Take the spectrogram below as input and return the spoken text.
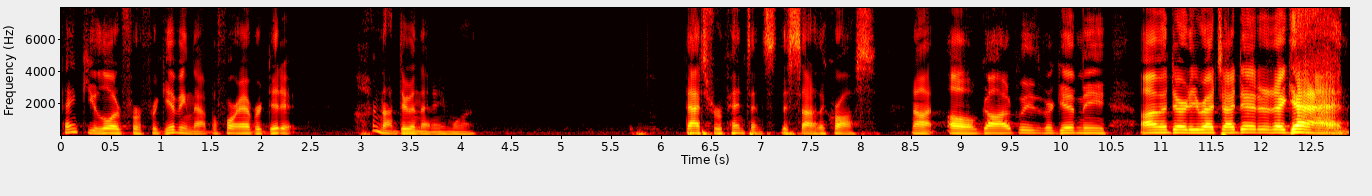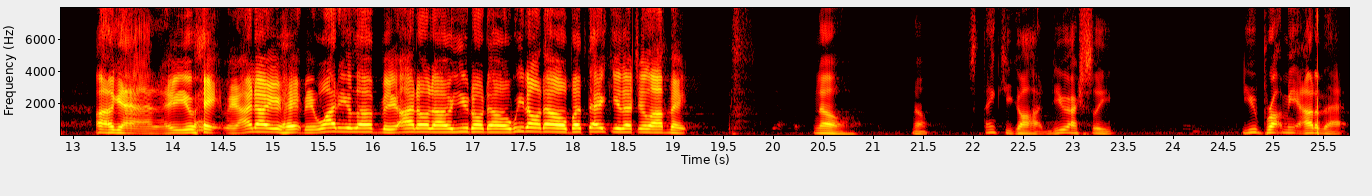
Thank you, Lord, for forgiving that before I ever did it. I'm not doing that anymore. That's repentance this side of the cross. Not, oh, God, please forgive me. I'm a dirty wretch. I did it again again. You hate me. I know you hate me. Why do you love me? I don't know. You don't know. We don't know. But thank you that you love me. No, no. Thank you, God. You actually, you brought me out of that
